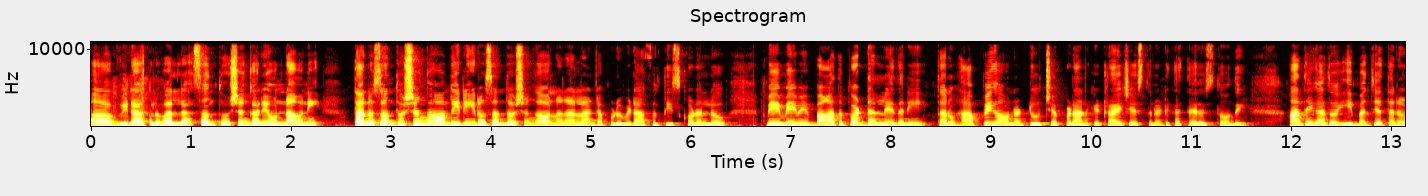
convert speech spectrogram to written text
ఆ విడాకుల వల్ల సంతోషంగానే ఉన్నామని తను సంతోషంగా ఉంది నేను సంతోషంగా ఉన్నాను అలాంటప్పుడు విడాకులు తీసుకోవడంలో మేమేమి బాధపడడం లేదని తను హ్యాపీగా ఉన్నట్టు చెప్పడానికి ట్రై చేస్తున్నట్టుగా తెలుస్తోంది. అంతేకాదు ఈ మధ్య తను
